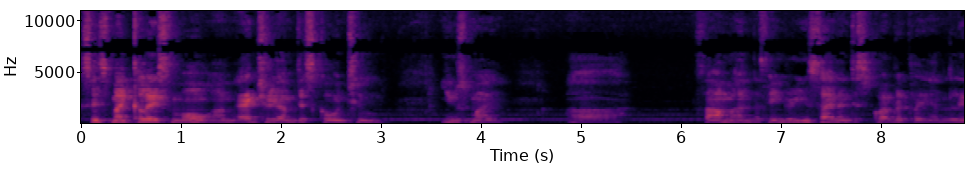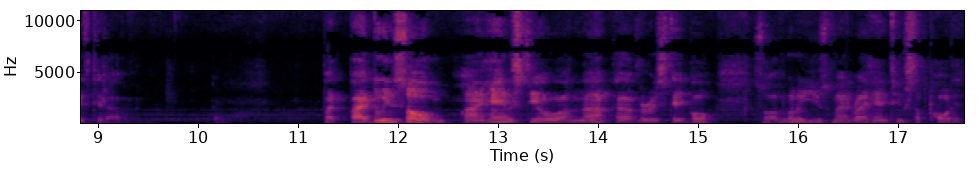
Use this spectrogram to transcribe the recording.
since my clay is small, I'm actually I'm just going to use my uh, thumb and the finger inside and just grab the clay and lift it up. But by doing so, my hands still are not uh, very stable. So I'm going to use my right hand to support it.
